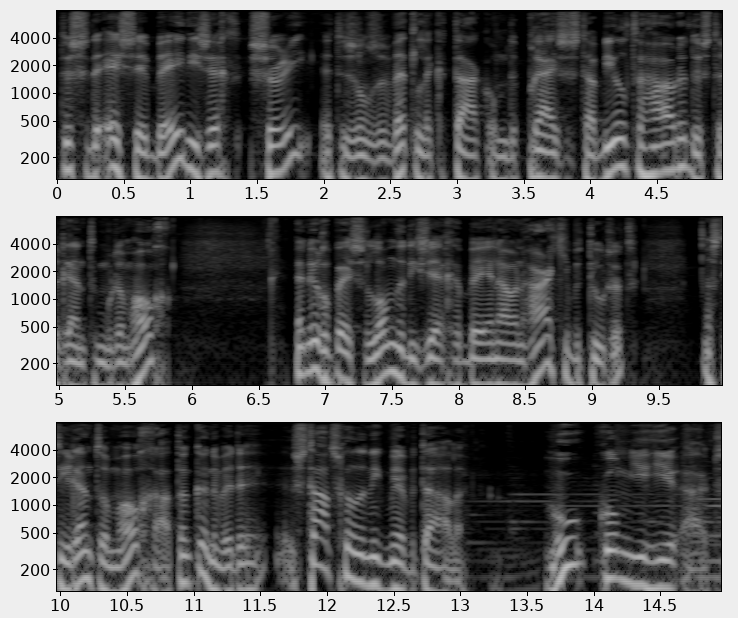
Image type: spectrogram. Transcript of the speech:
tussen de ECB die zegt: sorry, het is onze wettelijke taak om de prijzen stabiel te houden, dus de rente moet omhoog. En Europese landen die zeggen: ben je nou een haartje betoeterd? Als die rente omhoog gaat, dan kunnen we de staatsschulden niet meer betalen. Hoe kom je hieruit?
